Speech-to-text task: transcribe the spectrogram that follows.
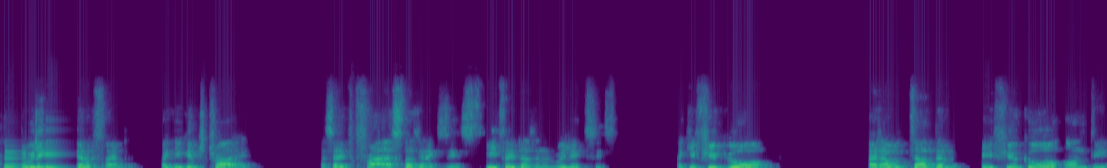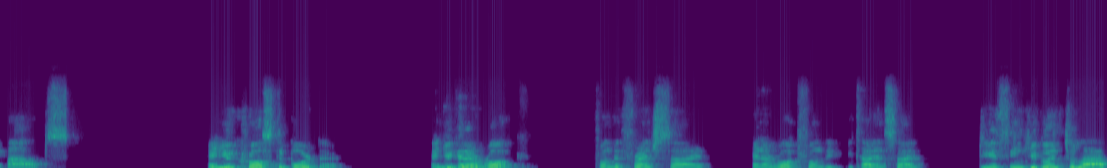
They really get offended. Like you can try. I say France doesn't exist. Italy doesn't really exist. Like if you go and I would tell them if you go on the Alps and you cross the border and you get a rock from the French side and a rock from the Italian side, do you think you're going to lab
